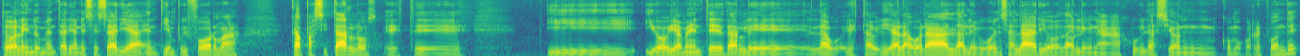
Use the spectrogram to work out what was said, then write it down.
toda la indumentaria necesaria en tiempo y forma, capacitarlos este, y, obviamente darle la estabilidad laboral, darle buen salario, darle una jubilación como corresponde.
